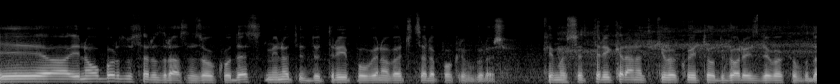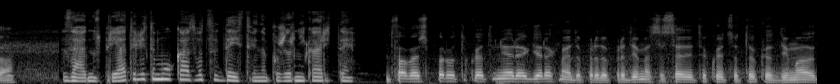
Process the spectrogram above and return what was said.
И, а, и много бързо се разрасна. За около 10 минути до 3,5 вече целият покрив гореше. Имаше три крана такива, които отгоре изливаха вода. Заедно с приятелите му оказват съдействие на пожарникарите. Това беше първото, което ние реагирахме, да предупредиме съседите, които са тук, дима,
